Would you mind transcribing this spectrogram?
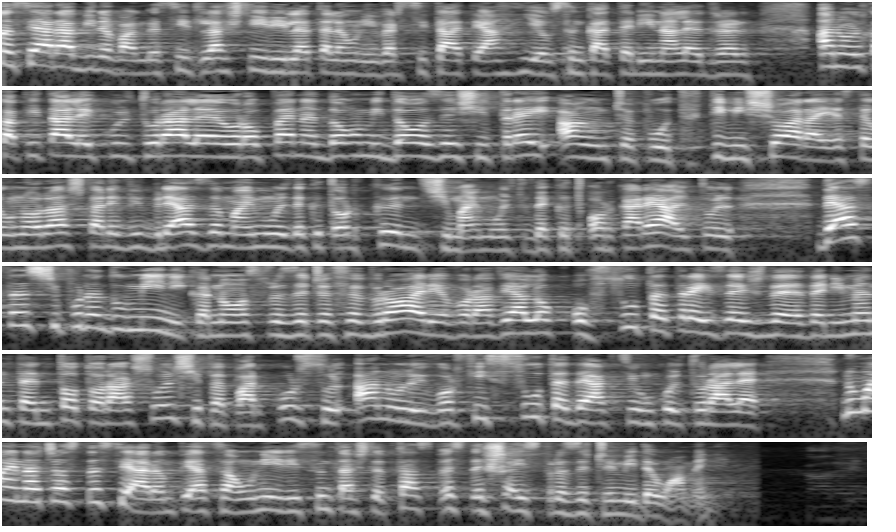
Bună seara, bine v-am găsit la știrile Teleuniversitatea. Eu sunt Caterina Ledrer. Anul Capitalei Culturale Europene 2023 a început. Timișoara este un oraș care vibrează mai mult decât oricând și mai mult decât oricare altul. De astăzi și până duminică, 19 februarie, vor avea loc 130 de evenimente în tot orașul și pe parcursul anului vor fi sute de acțiuni culturale. Numai în această seară, în Piața Unirii, sunt așteptați peste 16.000 de oameni.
